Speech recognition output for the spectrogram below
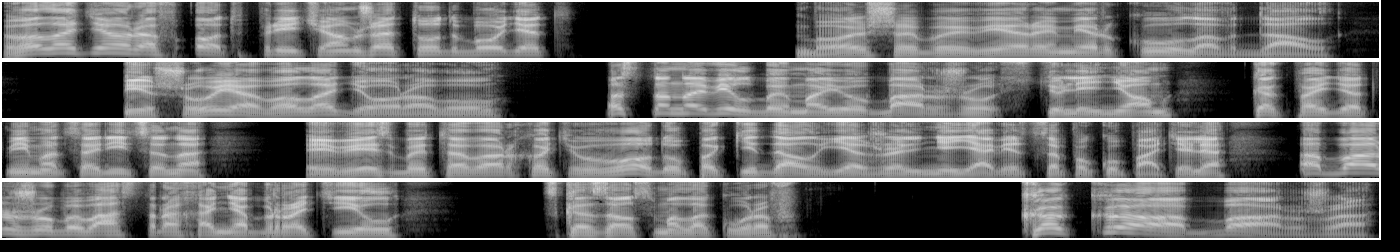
Володеров от при чем же тут будет? Больше бы Веры Меркулов дал. Пишу я Володерову. Остановил бы мою баржу с тюленем, как пойдет мимо Царицына, и весь бы товар хоть в воду покидал, ежель не явится покупателя, а баржу бы в Астрахань обратил, — сказал Смолокуров. «Какая баржа?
